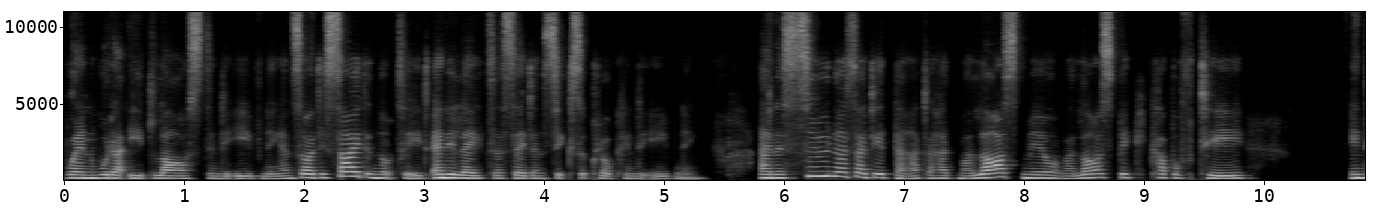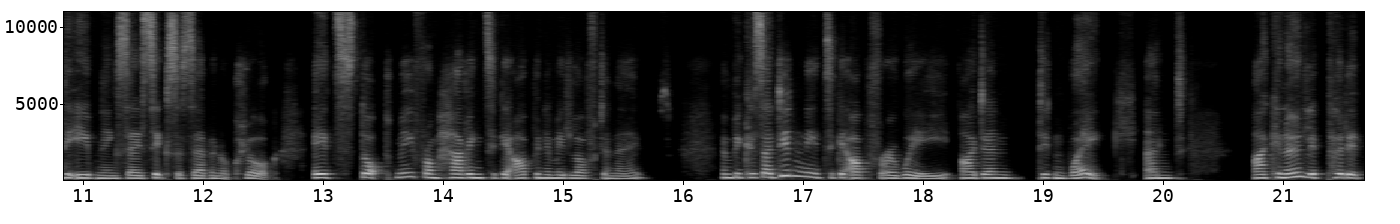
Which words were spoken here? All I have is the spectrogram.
when would I eat last in the evening. And so I decided not to eat any later, say, than six o'clock in the evening. And as soon as I did that, I had my last meal and my last big cup of tea in the evening, say six or seven o'clock. It stopped me from having to get up in the middle of the night. And because I didn't need to get up for a wee, I then didn't wake. And I can only put it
